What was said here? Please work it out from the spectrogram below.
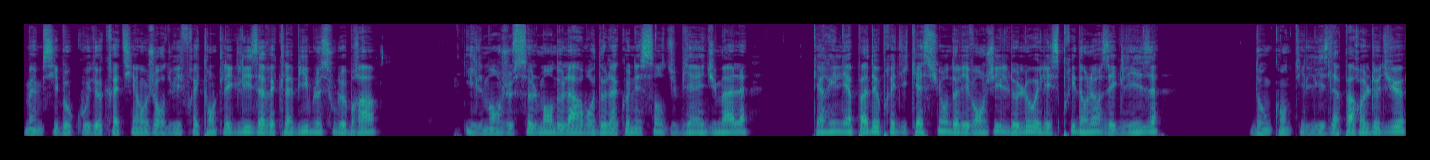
Même si beaucoup de chrétiens aujourd'hui fréquentent l'Église avec la Bible sous le bras, ils mangent seulement de l'arbre de la connaissance du bien et du mal, car il n'y a pas de prédication de l'évangile de l'eau et l'esprit dans leurs églises. Donc quand ils lisent la parole de Dieu,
